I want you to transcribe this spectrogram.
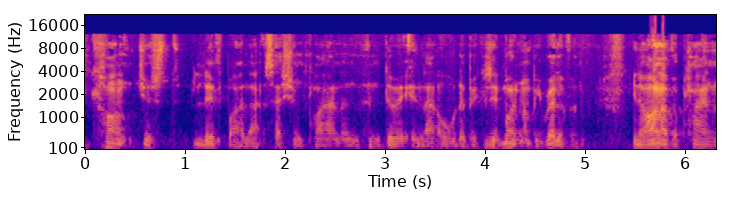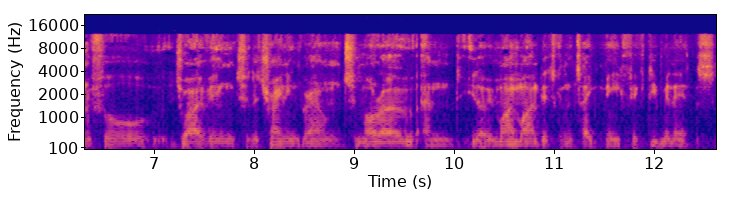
can't just live by that session plan and, and do it in that order because it might not be relevant. You know, I'll have a plan for driving to the training ground tomorrow, and you know, in my mind, it's going to take me 50 minutes,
